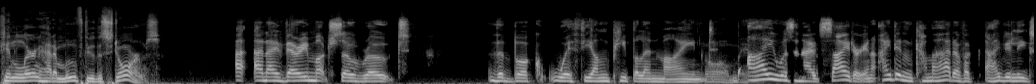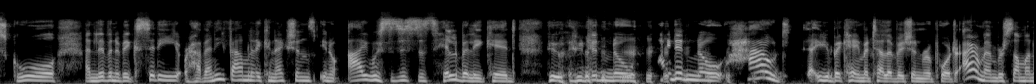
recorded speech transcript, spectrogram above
can learn how to move through the storms. And I very much so wrote the book with young people in mind. Oh, I was an outsider and I didn't come out of an Ivy League school and live in a big city or have any family connections. You know, I was just this hillbilly kid who who didn't know I didn't know how you became a television reporter. I remember someone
